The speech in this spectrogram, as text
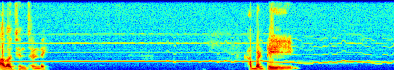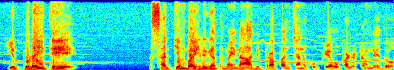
ఆలోచించండి. కాబట్టి ఎప్పుడైతే సత్యం బహిర్గతమైన అది ప్రపంచానికి ఉపయోగపడటం లేదో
